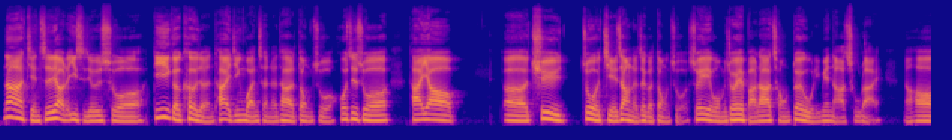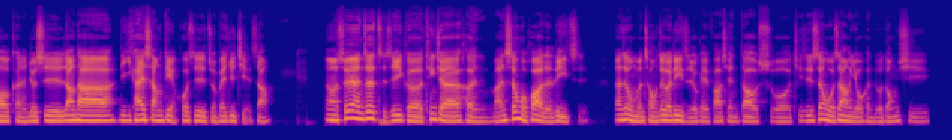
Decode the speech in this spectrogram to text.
那捡资料的意思就是说，第一个客人他已经完成了他的动作，或是说他要呃去做结账的这个动作，所以我们就会把他从队伍里面拿出来，然后可能就是让他离开商店，或是准备去结账。那虽然这只是一个听起来很蛮生活化的例子。但是我们从这个例子就可以发现到，说其实生活上有很多东西，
